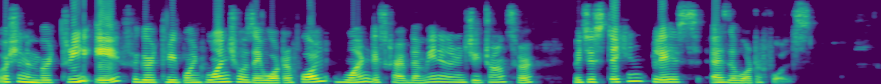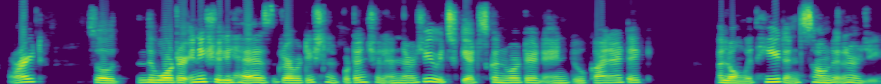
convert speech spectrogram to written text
Question number 3a, figure 3.1 shows a waterfall. 1. Describe the main energy transfer which is taking place as the water falls. Alright, so the water initially has gravitational potential energy which gets converted into kinetic along with heat and sound energy.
